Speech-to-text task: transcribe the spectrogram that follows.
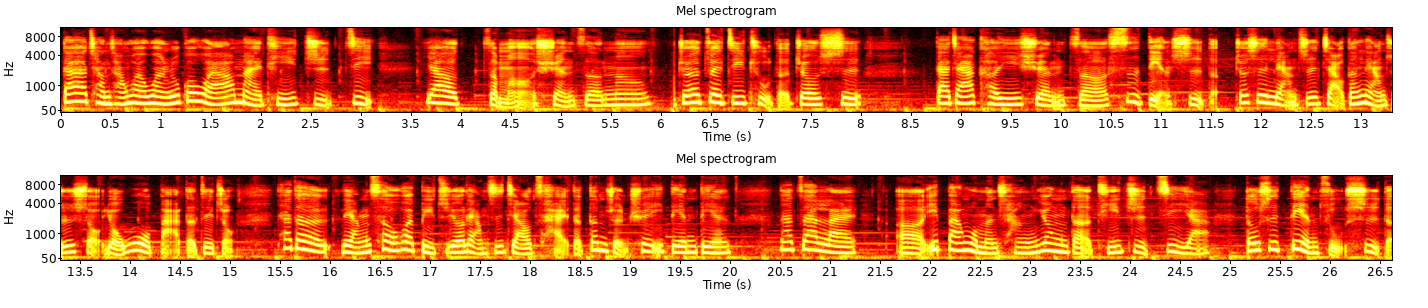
大家常常会问，如果我要买体脂计，要怎么选择呢？我觉得最基础的就是大家可以选择四点式的，就是两只脚跟两只手有握把的这种，它的量测会比只有两只脚踩的更准确一点点。那再来，呃，一般我们常用的体脂计呀，都是电阻式的，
